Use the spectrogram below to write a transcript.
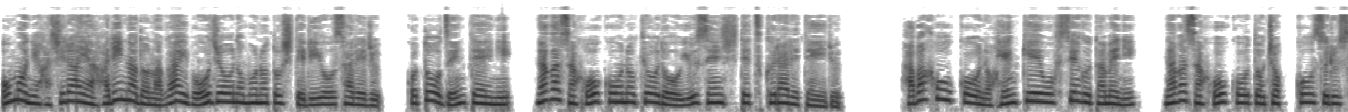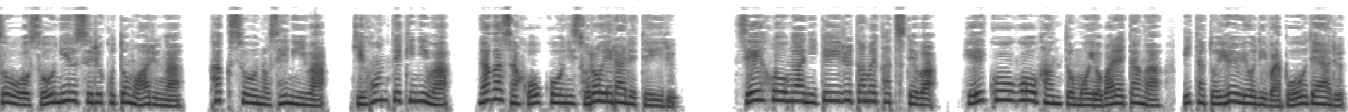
主に柱や梁など長い棒状のものとして利用されることを前提に、長さ方向の強度を優先して作られている。幅方向の変形を防ぐために、長さ方向と直行する層を挿入することもあるが、各層の背には、基本的には、長さ方向に揃えられている。製法が似ているためかつては、平行合板とも呼ばれたが、板というよりは棒である。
